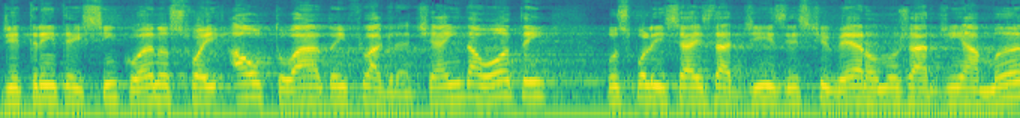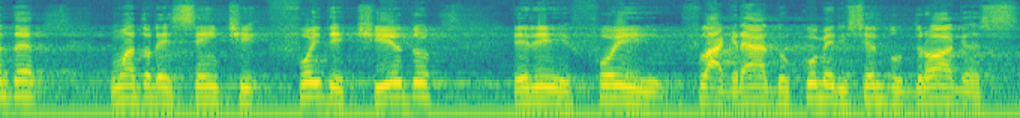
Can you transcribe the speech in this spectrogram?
de 35 anos foi autuado em flagrante. E ainda ontem, os policiais da DIS estiveram no Jardim Amanda. Um adolescente foi detido. Ele foi flagrado comerciando drogas,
